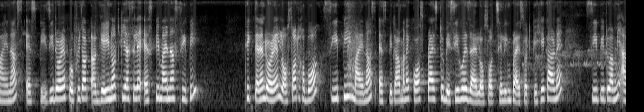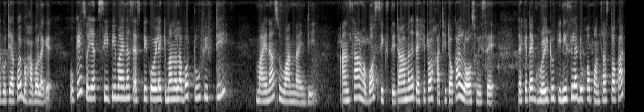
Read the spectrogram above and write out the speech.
minus S P যিদৰে প্ৰফিটত গেইনত কি আছিলে? S P minus C P ঠিক তেনেদৰে লছত হ'ব C P minus S P তাৰমানে কষ্ট প্ৰাইচটো বেছি হৈ যায় লছত চেলিং প্ৰাইচতকৈ সেইকাৰণে চি পিটো আমি আগতীয়াকৈ বঢ়াব লাগে। অ'কে চ' ইয়াত C P minus S P কৰিলে কিমান ওলাব two fifty minus one ninety answer হ'ব ছিক্সটি তাৰমানে তেখেতৰ ষাঠি টকা লছ হৈছে। তেখেতে ঘড়ীটো কিনিছিলে দুশ পঞ্চাছ টকাত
